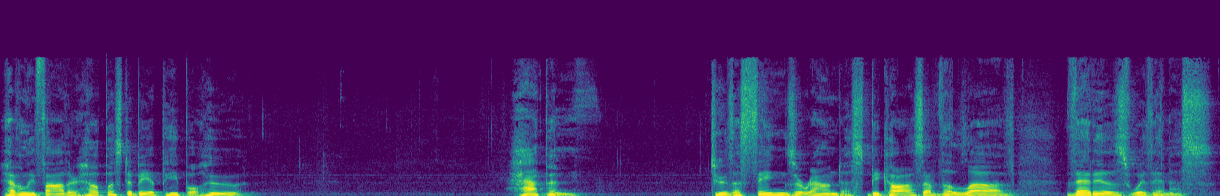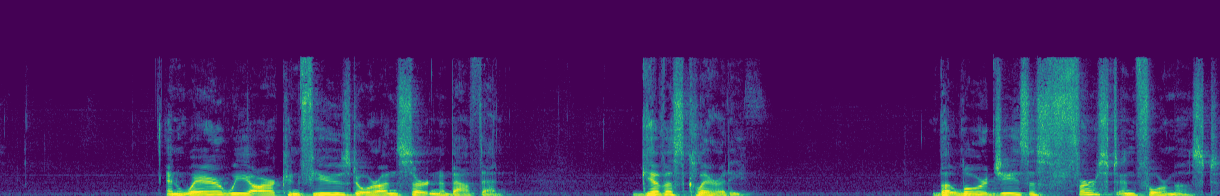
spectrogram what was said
Heavenly Father, help us to be a people who happen to the things around us because of the love that is within us. And where we are confused or uncertain about that, give us clarity. But Lord Jesus, first and foremost,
